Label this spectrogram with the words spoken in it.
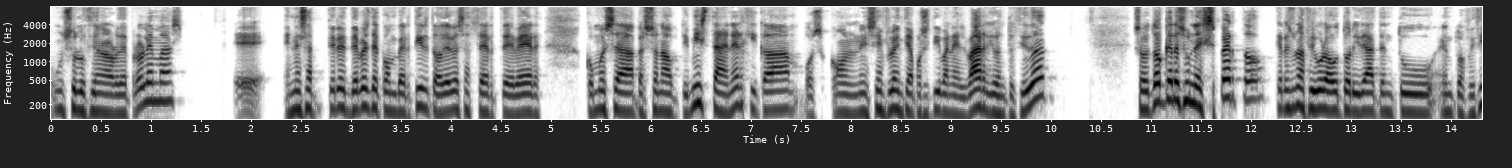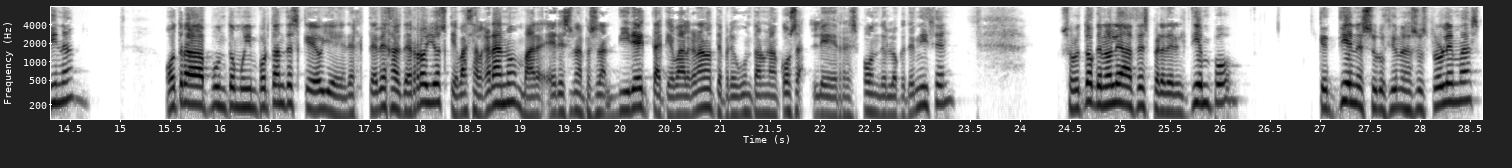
un solucionador de problemas. Eh, en esa, debes de convertirte o debes hacerte ver como esa persona optimista, enérgica, pues con esa influencia positiva en el barrio, en tu ciudad. Sobre todo que eres un experto, que eres una figura de autoridad en tu, en tu oficina. Otro punto muy importante es que, oye, te dejas de rollos, que vas al grano, eres una persona directa que va al grano, te preguntan una cosa, le respondes lo que te dicen. Sobre todo que no le haces perder el tiempo, que tienes soluciones a sus problemas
